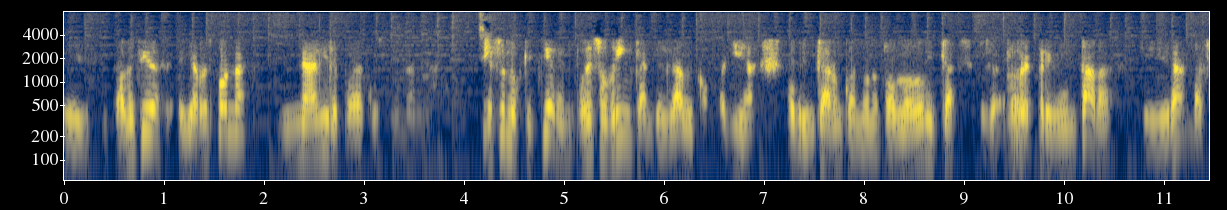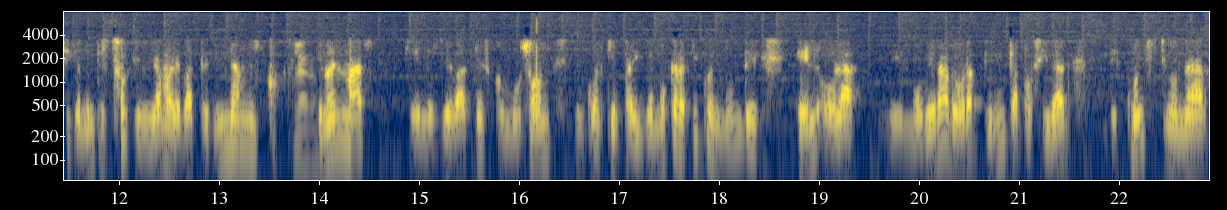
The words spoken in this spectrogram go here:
eh, establecidas, ella responda y nadie le pueda cuestionar nada. Eso es lo que quieren, por eso brincan Delgado y compañía, o brincaron cuando Ana Pablo Dorica pues, repreguntaba que era básicamente esto que se llama debate dinámico, que no es más que los debates como son en cualquier país democrático, en donde él o la eh, moderadora tienen capacidad de cuestionar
